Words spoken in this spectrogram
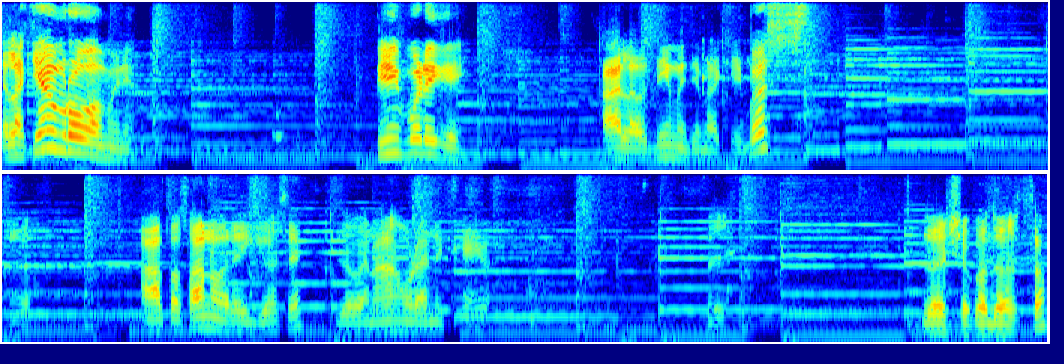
એલા કેમ રોવા માંડ્યા? ભી પડી ગઈ. હાલ હવે ધીમે ધીમે નાખી બસ. આ તો સાનો રહી ગયો છે, જો એના આહુડા નથી આવ્યો. એટલે જોઈ શકો દોસ્તો.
